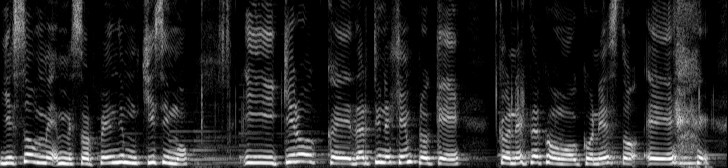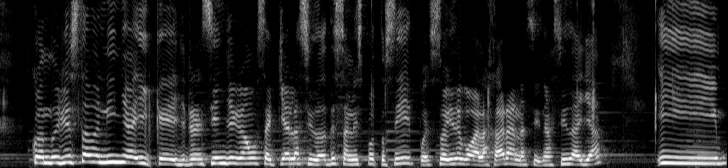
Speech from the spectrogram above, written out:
Y eso me, sorprende muchísimo. Y quiero que, darte un ejemplo que conecta como con esto. Eh, Cuando yo estaba niña y que recién llegamos aquí a la ciudad de San Luis Potosí, pues soy de Guadalajara, nacida allá, y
